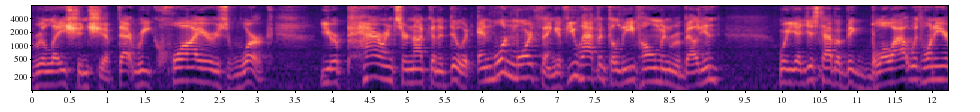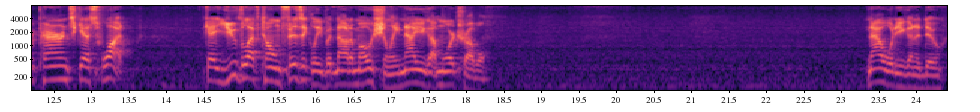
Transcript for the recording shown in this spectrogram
relationship that requires work your parents are not going to do it. And one more thing if you happen to leave home in rebellion, where you just have a big blowout with one of your parents, guess what? Okay, you've left home physically but not emotionally. Now you got more trouble. Now, what are you going to do?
